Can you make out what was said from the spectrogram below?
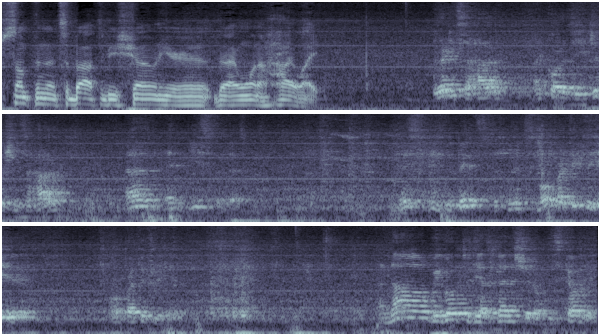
something that's about to be shown here that I want to highlight. Great Sahara, I call it the Egyptian Sahara, and an eastern desert. This is the bit that splits more particularly here, more particularly here. And now we go to the adventure of discovery.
